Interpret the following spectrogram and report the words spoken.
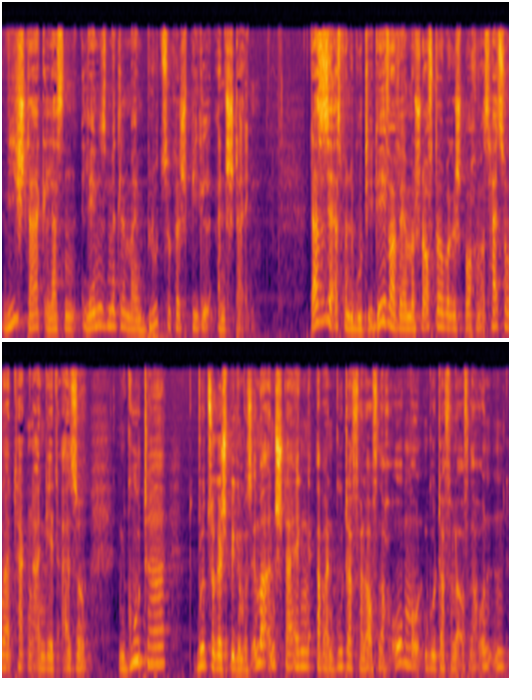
wie stark lassen Lebensmittel meinen Blutzuckerspiegel ansteigen. Das ist ja erstmal eine gute Idee, weil wir haben ja schon oft darüber gesprochen, was Heißhungerattacken angeht. Also ein guter Blutzuckerspiegel muss immer ansteigen, aber ein guter Verlauf nach oben und ein guter Verlauf nach unten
